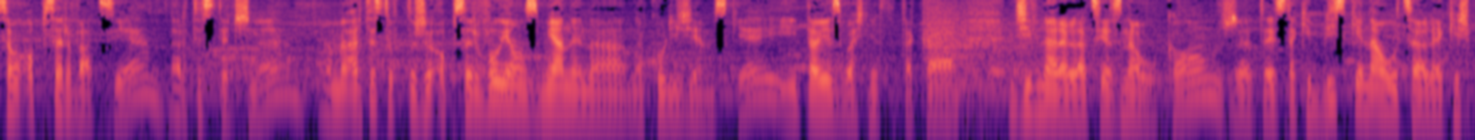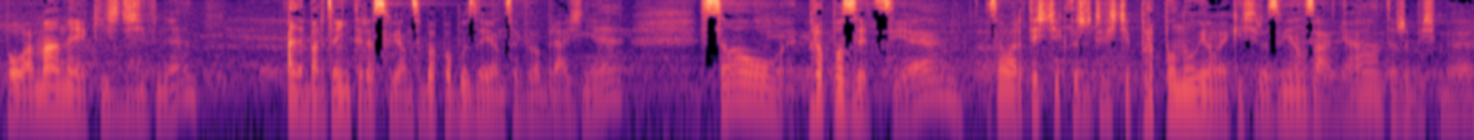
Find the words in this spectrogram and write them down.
są obserwacje artystyczne. Mamy artystów, którzy obserwują zmiany na, na kuli ziemskiej i to jest właśnie taka dziwna relacja z nauką, że to jest takie bliskie nauce, ale jakieś połamane, jakieś dziwne, ale bardzo interesujące, bo pobudzające wyobraźnię. Są propozycje, są artyści, którzy rzeczywiście proponują jakieś rozwiązania, to żebyśmy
